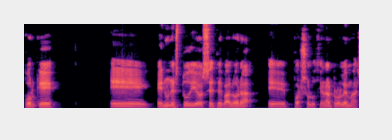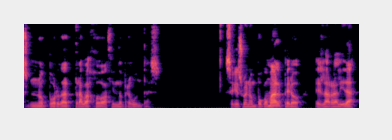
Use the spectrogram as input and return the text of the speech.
porque eh, en un estudio se te valora eh, por solucionar problemas, no por dar trabajo haciendo preguntas. Sé que suena un poco mal, pero es la realidad.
